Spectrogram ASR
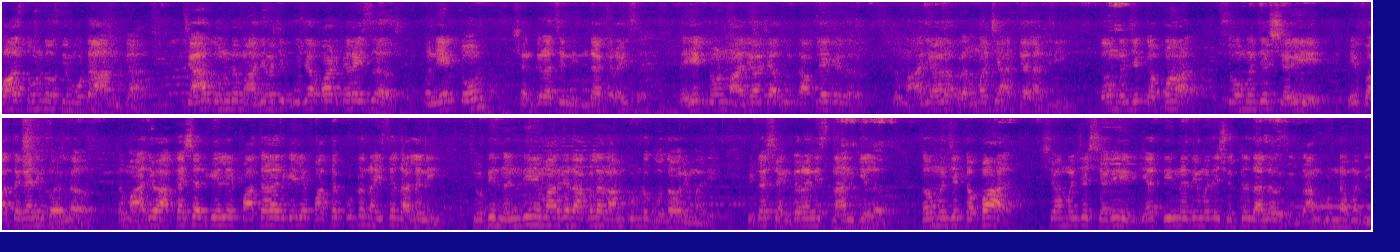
पाच तोंड होते मोठा अहंकार. चार तोंड महादेवाची पूजा पाठ करायचं पण एक तोंड शंकराची निंदा करायचं. तर एक तोंड महादेवाच्या हातून कापल्या गेलं तर महादेवाला ब्रह्माची हत्या लागली. क म्हणजे कपाळ सो म्हणजे शरीर हे पातकाने भरलं. तर महादेव आकाशात गेले पाताळात गेले पातक कुठं नाहीचं झालं नाही. शेवटी नंदीने मार्ग दाखवला रामकुंड गोदावरीमध्ये. इथं शंकराने स्नान केलं. क म्हणजे कपाळ. श म्हणजे शरीर. या तीन नदीमध्ये शुद्ध झालं होतं रामकुंडामध्ये.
